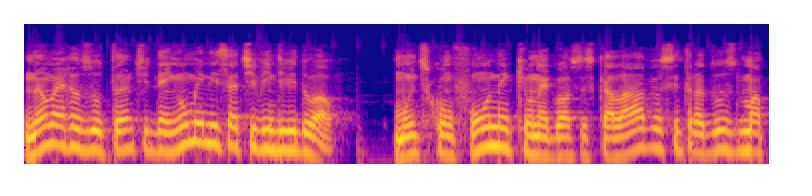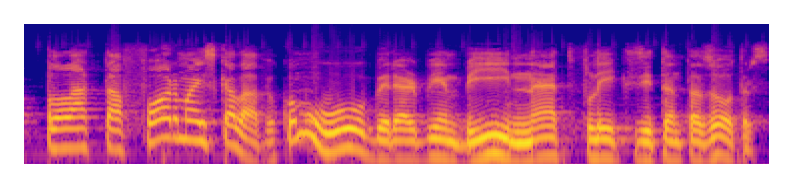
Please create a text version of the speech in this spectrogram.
não é resultante de nenhuma iniciativa individual. Muitos confundem que um negócio escalável se traduz numa plataforma escalável, como Uber, Airbnb, Netflix e tantas outras.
